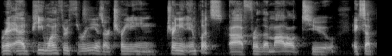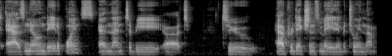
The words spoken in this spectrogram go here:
we're going to add P1 through 3 as our training, training inputs uh, for the model to accept as known data points and then to be, uh, to, to have predictions made in between them.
